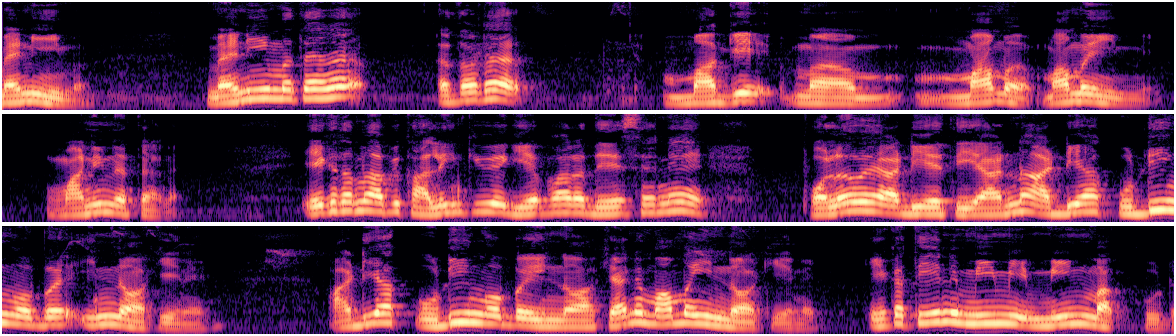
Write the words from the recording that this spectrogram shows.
මැනීම. මැනීම තැන එතකොට මගේ මම මම ඉන්නේ. මනින තැන. ඒක තමයි අපි කලින් කිව්වේ ගියපාර දේශනේ පොළවේ අඩිය තියන්න අඩියක් උඩින් ඔබ ඉන්නවා කියන එක. අඩියක් උඩින් ඔබ ඉන්නවා කියන්නේ මම ඉන්නවා කියන එක. ඒක තියෙන්නේ මිමි මින්මක් උඩ.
